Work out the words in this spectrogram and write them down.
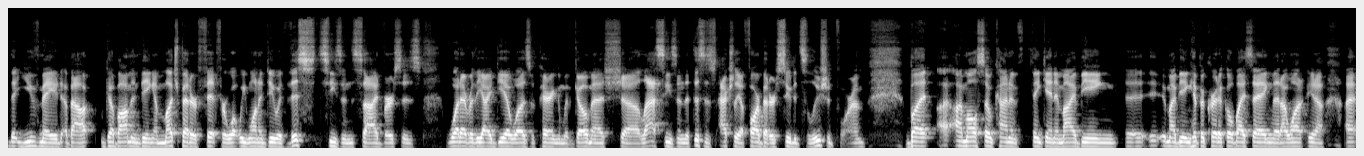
that you've made about Gbamin being a much better fit for what we want to do with this season's side versus whatever the idea was with pairing him with Gomes uh, last season, that this is actually a far better suited solution for him. But I, am also kind of thinking, am I being uh, am I being hypocritical by saying that I want you know uh,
